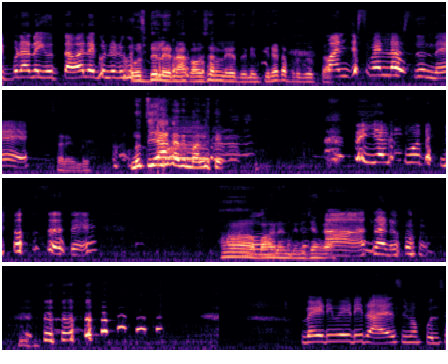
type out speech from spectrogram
ఇప్పుడన్నా చూస్తావా లేకుంటే గుచ్చి- వద్దులే నాకు అవసరం లేదు నేను తినేటప్పుడు చూస్తా మంచి స్మెల్ వస్తుంది. సరే. నువ్వు తీయాకది మళ్ళీ. తీయకపోతే వస్తుంది? బాగానే ఉంది నిజంగా. ఆ, అన్నాడు. వేడి వేడి రాయలసీమ పులుస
